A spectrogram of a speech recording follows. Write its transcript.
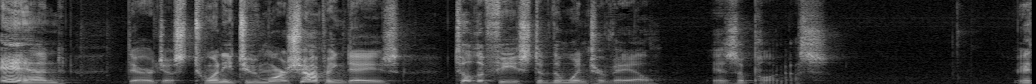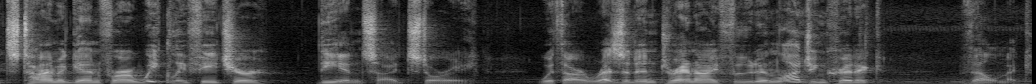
and there are just 22 more shopping days till the Feast of the Winter Veil is upon us. It's time again for our weekly feature, The Inside Story, with our resident Draenei food and lodging critic, Velmic.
